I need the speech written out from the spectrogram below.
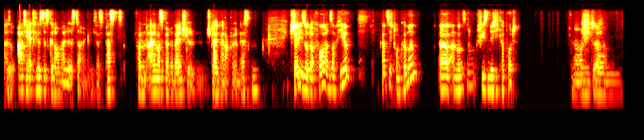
also ATRT-Liste ist genau meine Liste eigentlich. Das passt von allem, was bei Rebellen stellen kann, aktuell am besten. Ich stelle die so davor und sage, hier, kannst dich drum kümmern. Äh, ansonsten schießen die dich kaputt. Und ähm,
